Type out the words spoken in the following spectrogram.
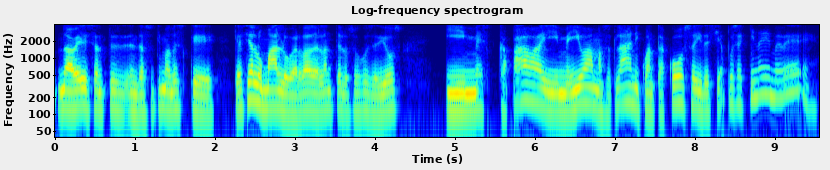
una vez antes, en las últimas veces que, que hacía lo malo, ¿verdad? Delante de los ojos de Dios, y me escapaba y me iba a Mazatlán y cuanta cosa y decía, pues aquí nadie me ve.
